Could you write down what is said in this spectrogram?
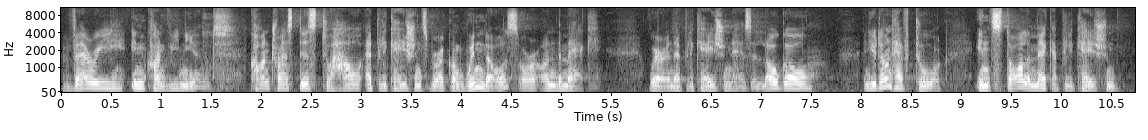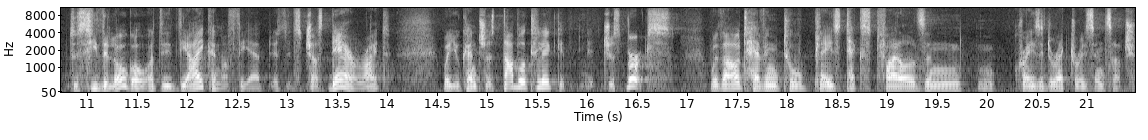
Very inconvenient. Contrast this to how applications work on Windows or on the Mac, where an application has a logo, and you don't have to install a Mac application to see the logo or the, the icon of the app. It's, it's, just there, right? Where you can just double click, it, it just works without having to place text files and crazy directories and such.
